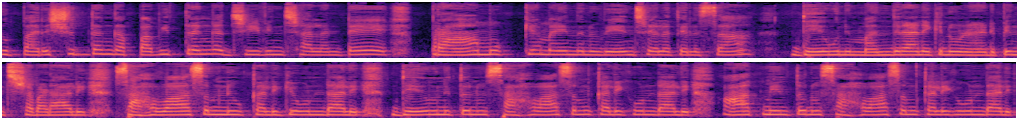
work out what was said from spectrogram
నువ్వు పరిశుద్ధంగా పవిత్రంగా జీవించాలంటే ప్రాముఖ్యమైనది నువ్వేం చేయాలో తెలుసా? దేవుని మందిరానికి నువ్వు నడిపించబడాలి. సహవాసం నువ్వు కలిగి ఉండాలి. దేవునితో నువ్వు సహవాసం కలిగి ఉండాలి. ఆత్మీయులతో నువ్వు సహవాసం కలిగి ఉండాలి.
